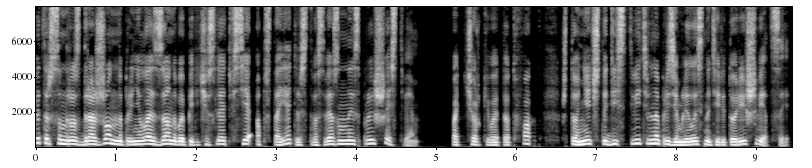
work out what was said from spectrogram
Петерсон раздраженно принялась заново перечислять все обстоятельства, связанные с происшествием, подчеркивая тот факт, что нечто действительно приземлилось на территории Швеции,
